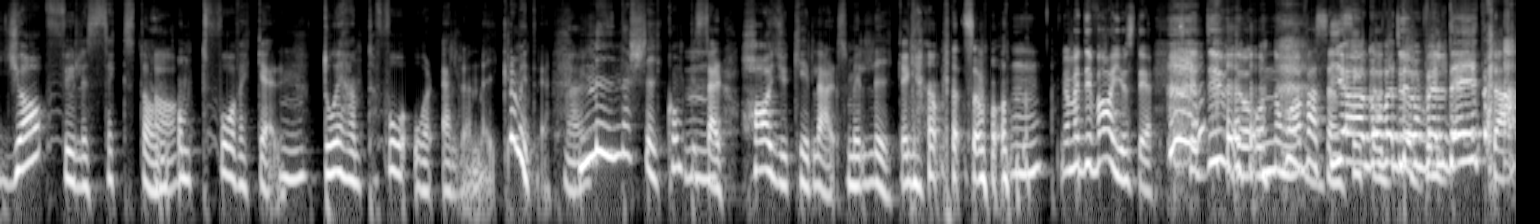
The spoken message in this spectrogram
Jag fyller 16 om två veckor. Då är han två år äldre än mig. Glöm inte det. Mina tjejkompisar har ju killar som är lika gamla som honom. Ja men det var just det. Ska du då och Nova sen Jag sitta och dubbeldejta.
